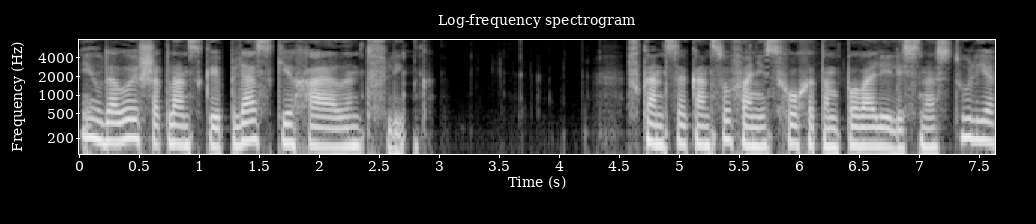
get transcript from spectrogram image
и удалой шотландской пляски «Хайленд Флинг». В конце концов они с хохотом повалились на стулья,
